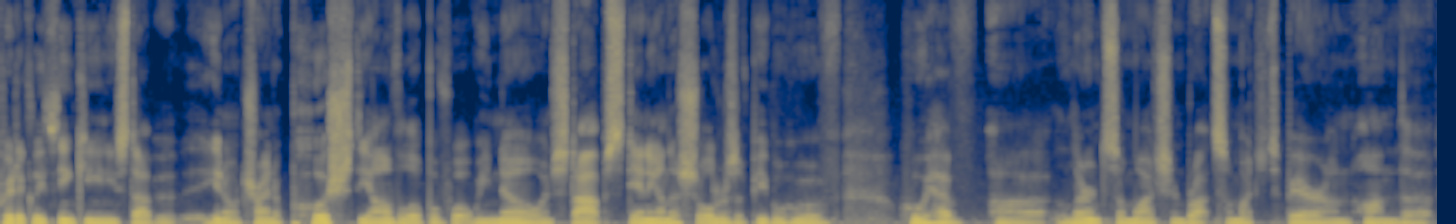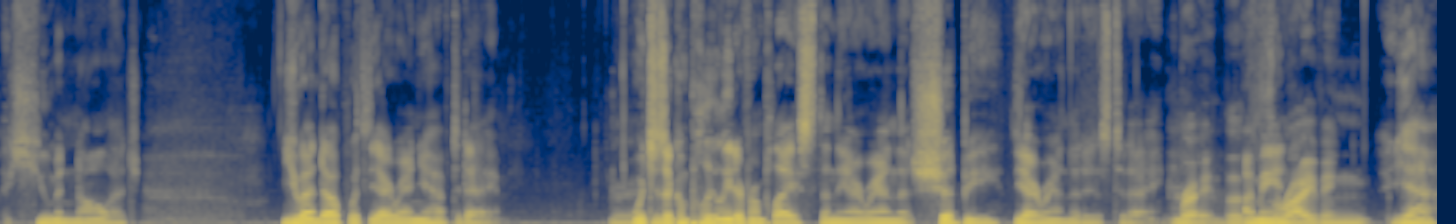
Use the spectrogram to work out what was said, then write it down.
critically thinking, and you stop, you know, trying to push the envelope of what we know, and stop standing on the shoulders of people who have who have uh, learned so much and brought so much to bear on on the human knowledge. You end up with the Iran you have today Right. which is a completely different place than the Iran that should be the Iran that is today. right. The I mean- thriving. Yeah.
